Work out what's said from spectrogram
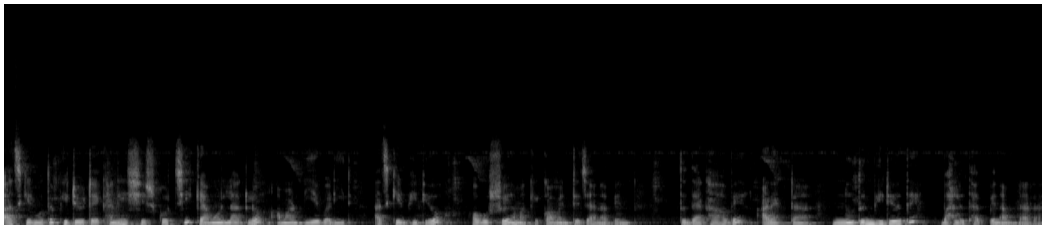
আজকের মতো ভিডিওটা এখানেই শেষ করছি। কেমন লাগল আমার বিয়ে বাড়ির আজকের ভিডিও অবশ্যই আমাকে কমেন্টে জানাবেন। তো দেখা হবে আর একটা নতুন ভিডিওতে। ভালো থাকবেন আপনারা।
